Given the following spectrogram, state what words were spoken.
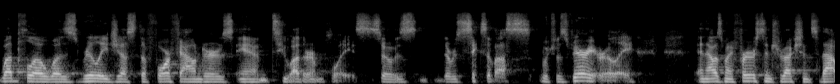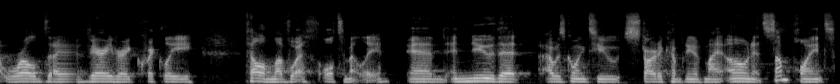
Webflow was really just the four founders and two other employees. So it was, there was six of us, which was very early and that was my first introduction to that world that I very very quickly fell in love with ultimately and and knew that I was going to start a company of my own at some point.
